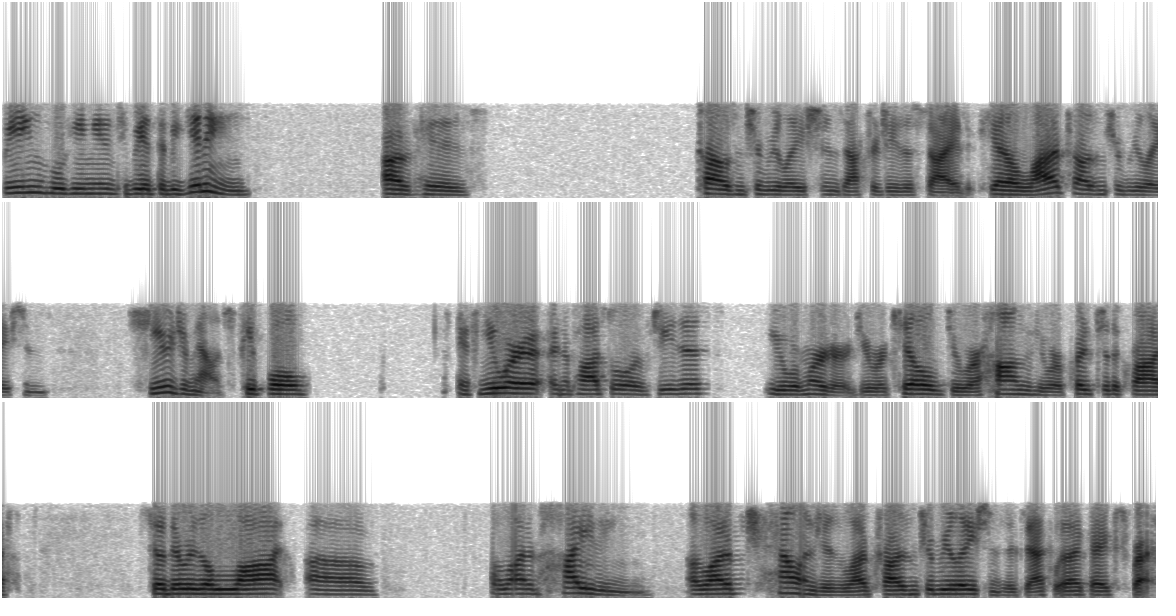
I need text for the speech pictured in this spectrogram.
being who he needed to be at the beginning of his trials and tribulations after Jesus died. He had a lot of trials and tribulations, huge amounts. People, if you were an apostle of Jesus, you were murdered, you were killed, you were hung, you were put to the cross. So there was a lot of a lot of hiding, a lot of challenges, a lot of trials and tribulations, exactly like I expressed.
